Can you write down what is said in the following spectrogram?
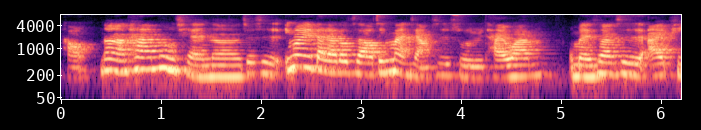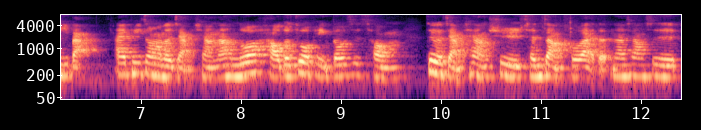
好，那它目前呢，就是因为大家都知道金漫奖是属于台湾，我们也算是 IP 吧，IP 重要的奖项。那很多好的作品都是从这个奖项去成长出来的。那像是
